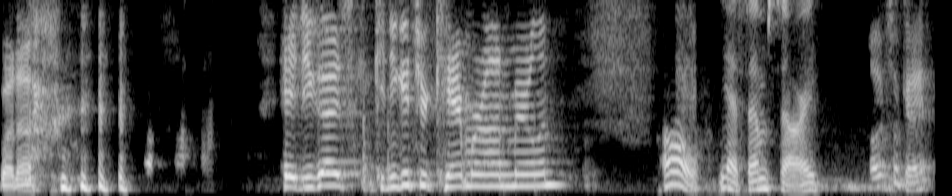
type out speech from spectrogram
but uh, hey, do you guys? Can you get your camera on, Marilyn? Oh yes, I'm sorry. Oh, it's okay.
